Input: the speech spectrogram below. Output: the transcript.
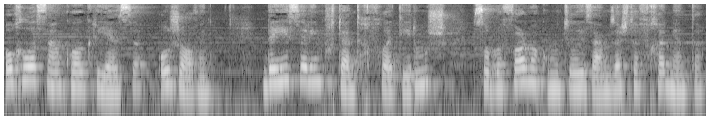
ou relação com a criança ou jovem. Daí ser importante refletirmos sobre a forma como utilizamos esta ferramenta.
